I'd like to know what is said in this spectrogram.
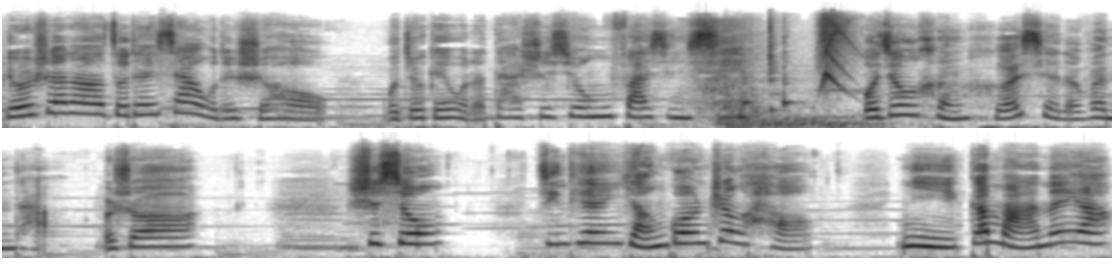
比如说呢，昨天下午的时候，我就给我的大师兄发信息，我就很和谐的问他，我说。师兄，今天阳光正好，你干嘛呢呀？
